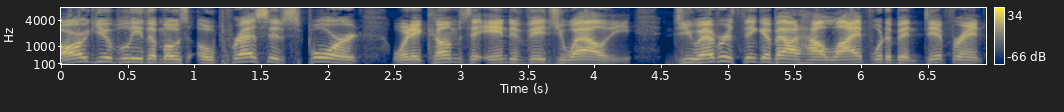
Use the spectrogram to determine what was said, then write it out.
arguably the most oppressive sport when it comes to individuality. Do you ever think about how life would have been different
